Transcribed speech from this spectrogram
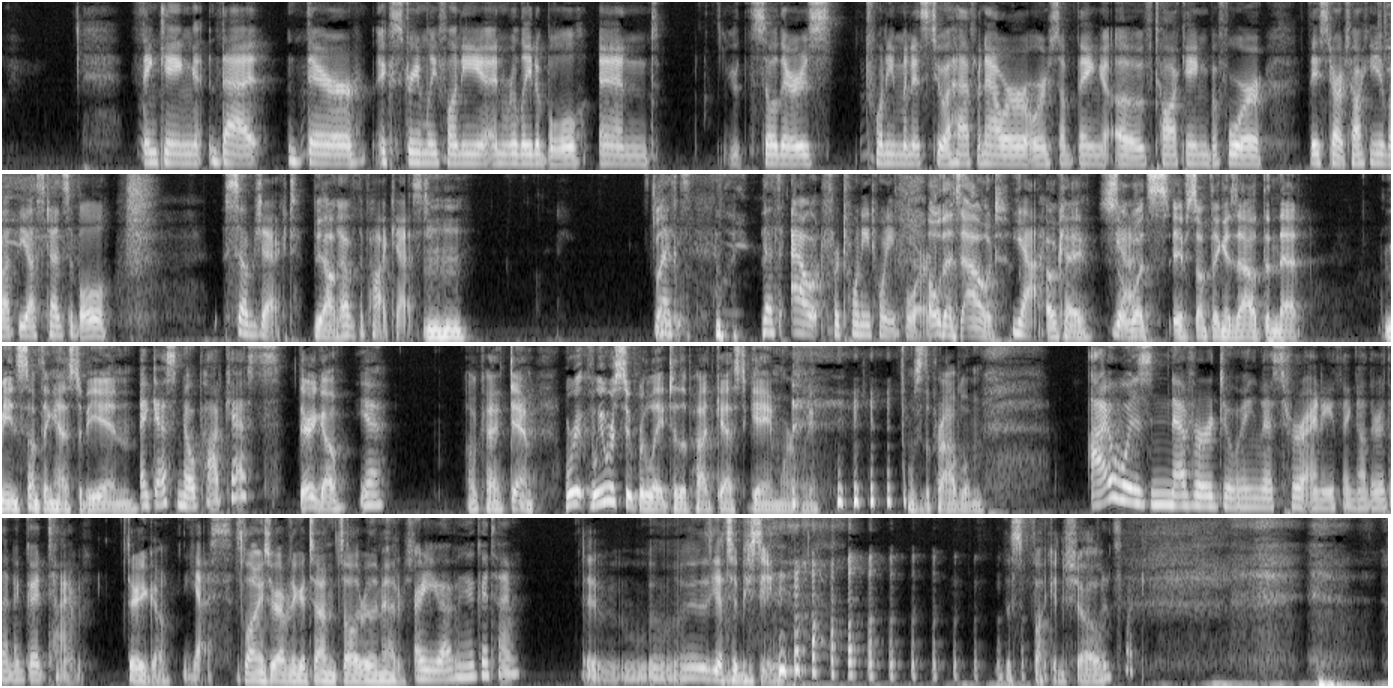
thinking that they're extremely funny and relatable and so there's 20 minutes to a half an hour or something of talking before they start talking about the ostensible subject Yeah. of the podcast. Like, That's that's out for 2024. oh, that's out. yeah. Okay. So Yeah. what's if something is out, then that means something has to be in. I guess no podcasts. There you go. Yeah. Okay. Damn. We we were super late to the podcast game, weren't we? was the problem. I was never doing this for anything other than a good time. There you go. Yes. As long as you're having a good time, that's all that really matters. Are you having a good time? It's yet to be seen. this fucking show.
